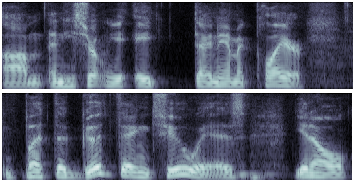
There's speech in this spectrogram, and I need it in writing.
um, and he's certainly a dynamic player. But the good thing too is, you know,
